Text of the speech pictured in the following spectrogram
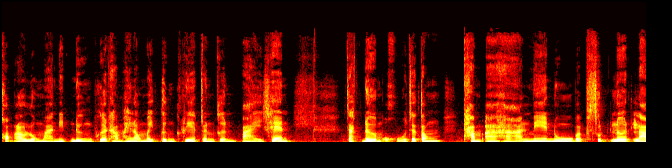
ของเราลงมานิดนึง เพื่อทำให้เราไม่ตึงเครียดจนเกินไป เช่น จากเดิมโอ้โหจะต้องทำอาหารเมนูแบบสุดเลิศล้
